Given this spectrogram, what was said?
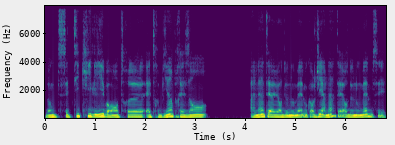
Donc cet équilibre entre être bien présent à l'intérieur de nous-mêmes, quand je dis à l'intérieur de nous-mêmes, c'est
